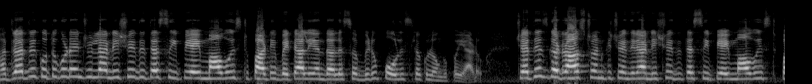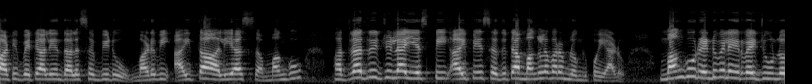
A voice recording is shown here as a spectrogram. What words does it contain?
Bhadradri Kothagudem జిల్లా నిషేధిత సిపిఐ మావోయిస్ట్ పార్టీ బెటాలియన్ దళ సభ్యుడు పోలీసులకు లొంగిపోయాడు. ఛత్తీస్గఢ్ రాష్ట్రానికి చెందిన నిషేధిత సిపిఐ మావోయిస్ట్ పార్టీ బెటాలియన్ దళ సభ్యుడు మడవి ఐతా అలియాస్ మంగు భద్రాద్రి జిల్లా ఎస్పీ ఐపీఎస్ ఎదుట మంగళవారం లొంగిపోయాడు. మంగు రెండు వేల ఇరవై జూన్లో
